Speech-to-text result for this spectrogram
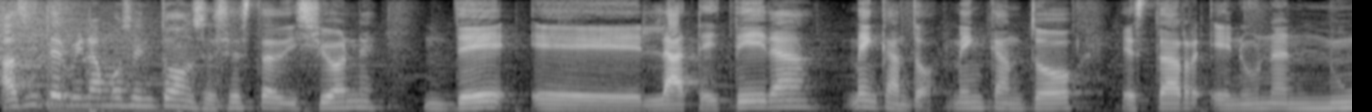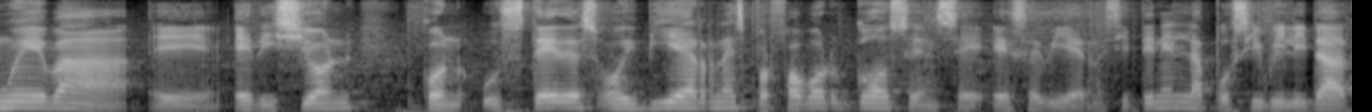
Así terminamos entonces esta edición de eh, La Tetera. Me encantó, me encantó estar en una nueva eh, edición con ustedes hoy viernes. Por favor, gócense ese viernes. Si tienen la posibilidad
